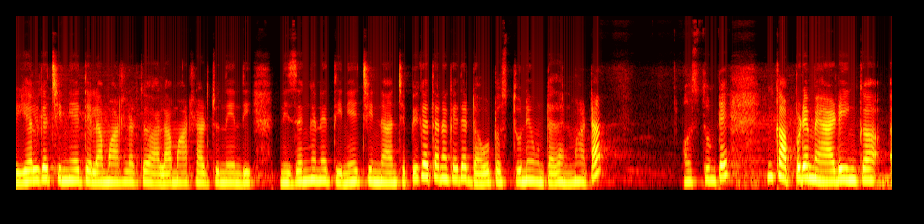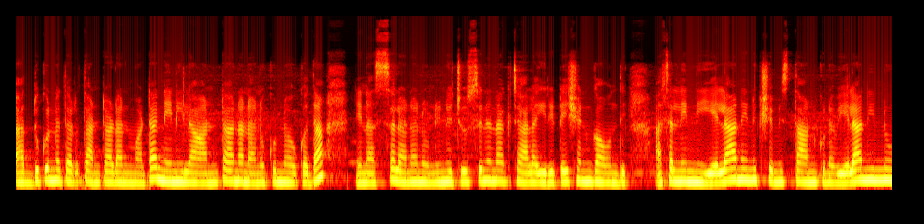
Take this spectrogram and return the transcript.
రియల్గా చిన్ని అయితే ఎలా మాట్లాడుతుందో అలా మాట్లాడుతుంది ఏంది? నిజంగానే తినే చిన్న అని చెప్పి ఇక తనకైతే డౌట్ వస్తూనే ఉంటుంది వస్తుంటే ఇంకా అప్పుడే మ్యాడీ ఇంకా అద్దుకున్న తర్వాత అంటాడనమాట నేను ఇలా అంటానని అనుకున్నావు కదా నేను అస్సలు అనను నిన్ను చూస్తేనే నాకు చాలా ఇరిటేషన్గా ఉంది. అసలు నిన్ను ఎలా నేను క్షమిస్తా అనుకున్నావు ఎలా నిన్ను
